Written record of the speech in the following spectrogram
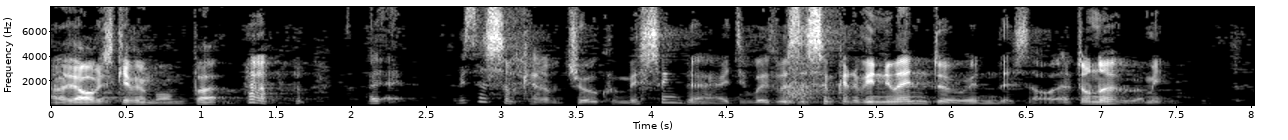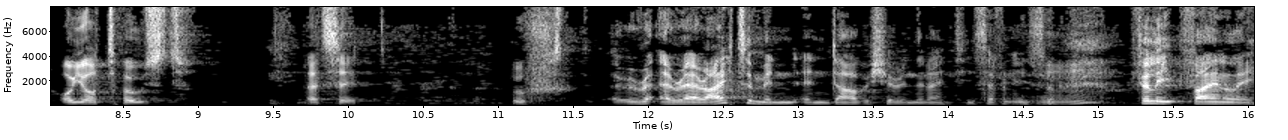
And they always give him one. But is there some kind of joke we're missing there? Was, was there some kind of innuendo in this? I don't know. I mean, or your toast. That's it. Oof. A, a rare item in, in Derbyshire in the 1970s. Mm-hmm. Philippe, finally.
